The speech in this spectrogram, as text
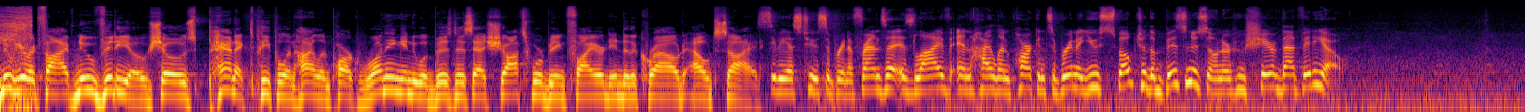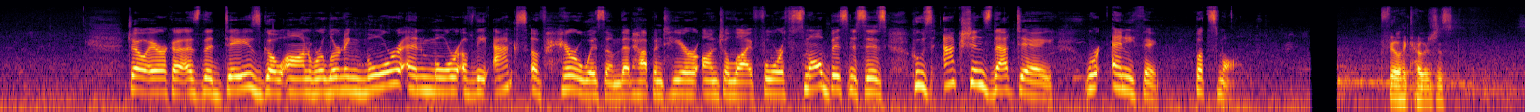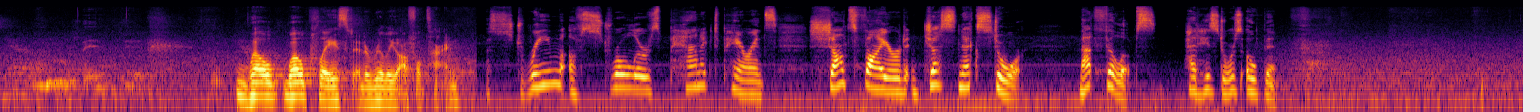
New here at 5, new video shows panicked people in Highland Park running into a business as shots were being fired into the crowd outside. CBS 2 Sabrina Franza is live in Highland Park. And Sabrina, you spoke to the business owner who shared that video. Joe, Erica, as the days go on, we're learning more and more of the acts of heroism that happened here on July 4th. Small businesses whose actions that day were anything but small. I feel like I was just well well placed at a really awful time. A stream of strollers, panicked parents, shots fired just next door. Matt Phillips had his doors open.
